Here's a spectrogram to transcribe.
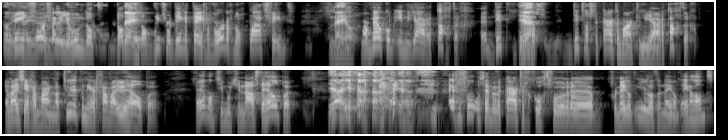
Oh, Kun je je nee, voorstellen, nee. Jeroen, dat, dat, nee. dat dit soort dingen tegenwoordig nog plaatsvindt? Nee joh. Maar welkom in de jaren tachtig. Dit, dit, yeah. was, dit was de kaartenmarkt in de jaren tachtig. En wij zeggen, maar natuurlijk meneer, gaan wij u helpen. Want je moet je naaste helpen. Ja, ja, ja. en vervolgens hebben we kaarten gekocht voor, uh, voor Nederland-Ierland en Nederland-Engeland.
